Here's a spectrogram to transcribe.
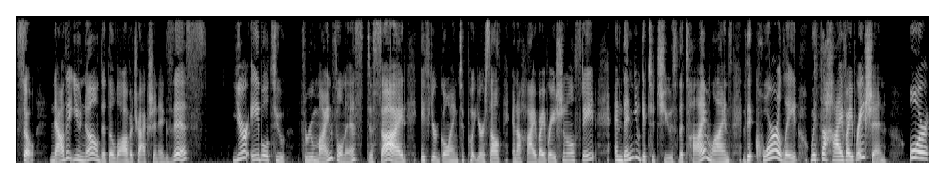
So now that you know that the law of attraction exists, you're able to through mindfulness, decide if you're going to put yourself in a high vibrational state. And then you get to choose the timelines that correlate with the high vibration. Or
